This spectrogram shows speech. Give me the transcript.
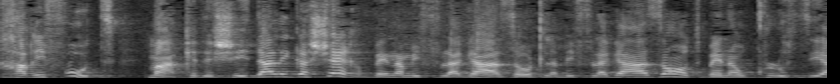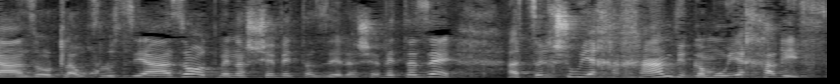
חריפות. מה, כדי שידע לגשר בין המפלגה הזאת למפלגה הזאת, בין האוכלוסייה הזאת לאוכלוסייה הזאת, בין השבט הזה לשבט הזה. אז צריך שהוא יהיה חכם וגם הוא יהיה חריף.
